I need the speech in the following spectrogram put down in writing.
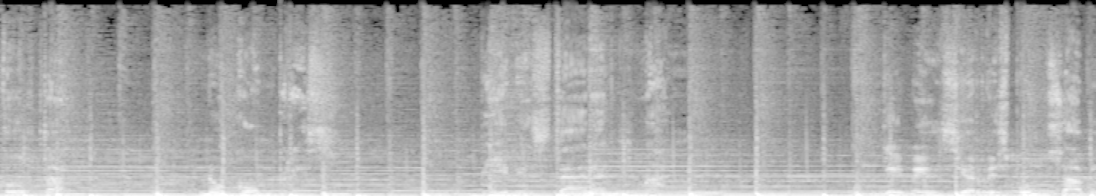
Adopta. No compres. Bienestar animal. Tenencia responsable.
